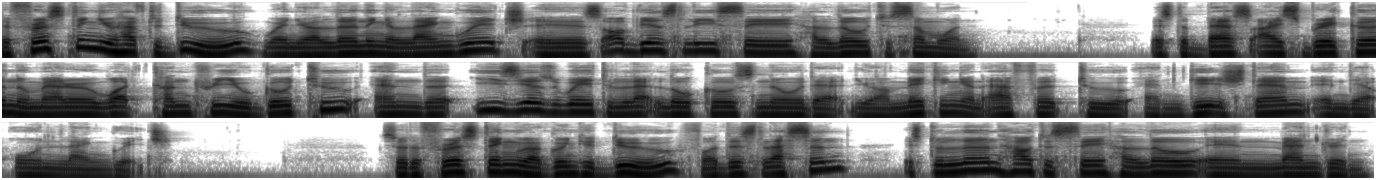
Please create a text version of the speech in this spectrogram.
The first thing you have to do when you're learning a language is obviously say hello to someone. It's the best icebreaker no matter what country you go to, and the easiest way to let locals know that you are making an effort to engage them in their own language. So, the first thing we are going to do for this lesson is to learn how to say hello in Mandarin.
